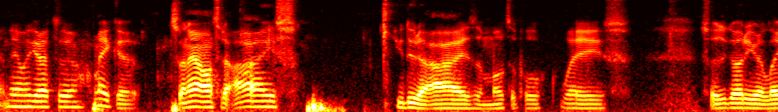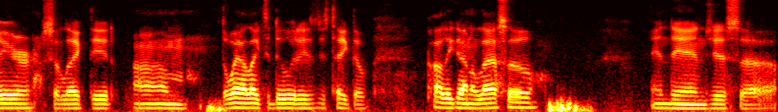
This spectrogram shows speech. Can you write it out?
And then we got the makeup. So now onto the eyes. You do the eyes in multiple ways. So just go to your layer, select it. Um, the way I like to do it is just take the polygonal lasso and then just uh,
